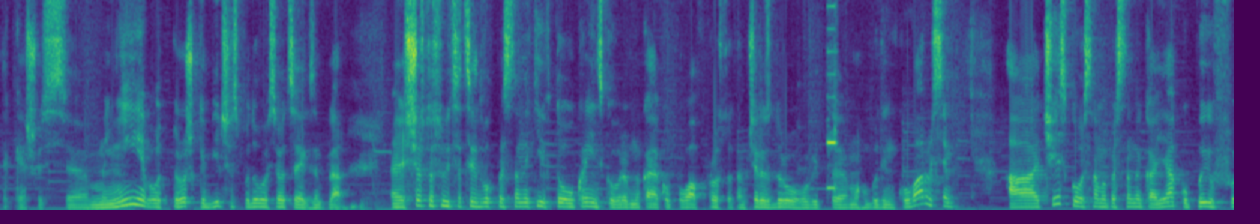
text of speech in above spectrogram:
таке щось. е, Мені от трошки більше сподобався оцей екземпляр. Е, Що стосується цих двох представників, то українського виробника я купував просто там через дорогу від мого будинку у Варусі. А чеського саме представника я купив е,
